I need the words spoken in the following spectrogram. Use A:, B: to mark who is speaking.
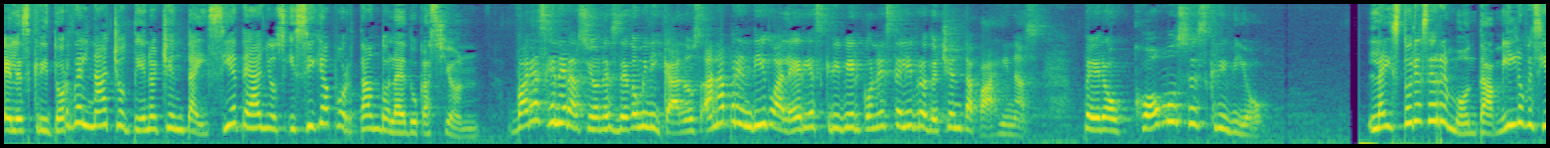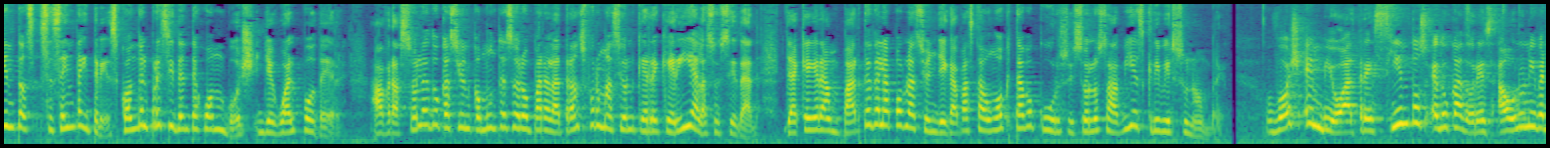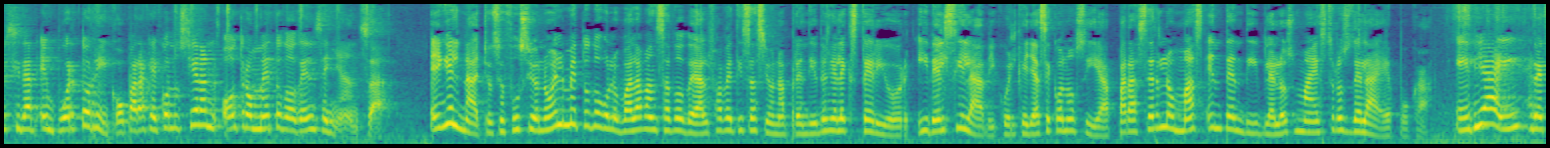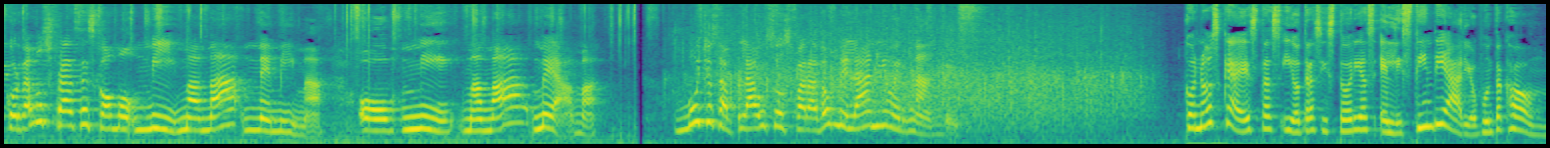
A: El escritor del Nacho tiene 87 años y sigue aportando la educación. Varias generaciones de dominicanos han aprendido a leer y escribir con este libro de 80 páginas. Pero, ¿cómo se escribió? La historia se remonta a 1963, cuando el presidente Juan Bosch llegó al poder. Abrazó la educación como un tesoro para la transformación que requería la sociedad, ya que gran parte de la población llegaba hasta un octavo curso y solo sabía escribir su nombre. Bosch envió a 300 educadores a una universidad en Puerto Rico para que conocieran otro método de enseñanza. En el Nacho se fusionó el método global avanzado de alfabetización aprendido en el exterior y del silábico, el que ya se conocía, para hacerlo más entendible a los maestros de la época. Y de ahí recordamos frases como mi mamá me mima o mi mamá me ama. Muchos aplausos para don Melanio Hernández. Conozca estas y otras historias en listindiario.com.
